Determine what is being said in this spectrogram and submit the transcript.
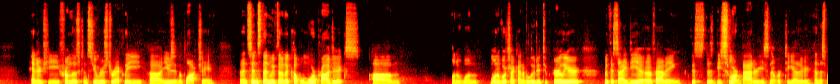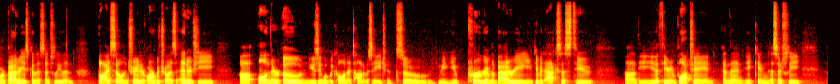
energy from those consumers directly uh, using the blockchain. And then since then, we've done a couple more projects. Um, one of one one of which I kind of alluded to earlier, with this idea of having this, this these smart batteries networked together, and the smart batteries can essentially then buy, sell, and trade and arbitrage energy uh, on their own using what we call an autonomous agent. So you, you program the battery, you give it access to uh, the Ethereum blockchain, and then it can essentially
